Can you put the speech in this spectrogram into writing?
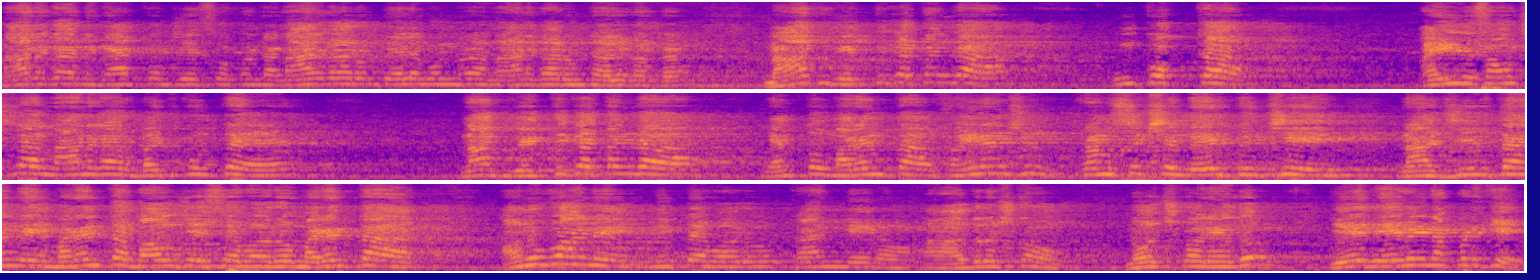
నాన్నగారిని జ్ఞాపకం చేసుకోకుండా నాన్నగారు ఉంటే ఎలాగుండ్రా నాన్నగారు ఉంటే ఎలాగుండ్రా. నాకు వ్యక్తిగతంగా ఇంకొక ఐదు సంవత్సరాలు నాన్నగారు బతుకుంటే నాకు వ్యక్తిగతంగా ఎంతో మరింత ఫైనాన్షియల్ క్రమశిక్షణ నేర్పించి నా జీవితాన్ని మరింత బాగు చేసేవారు మరింత అనుభవాన్ని నింపేవారు. కానీ నేను ఆ అదృష్టం నోచుకోలేదు. ఏదేమైనప్పటికీ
